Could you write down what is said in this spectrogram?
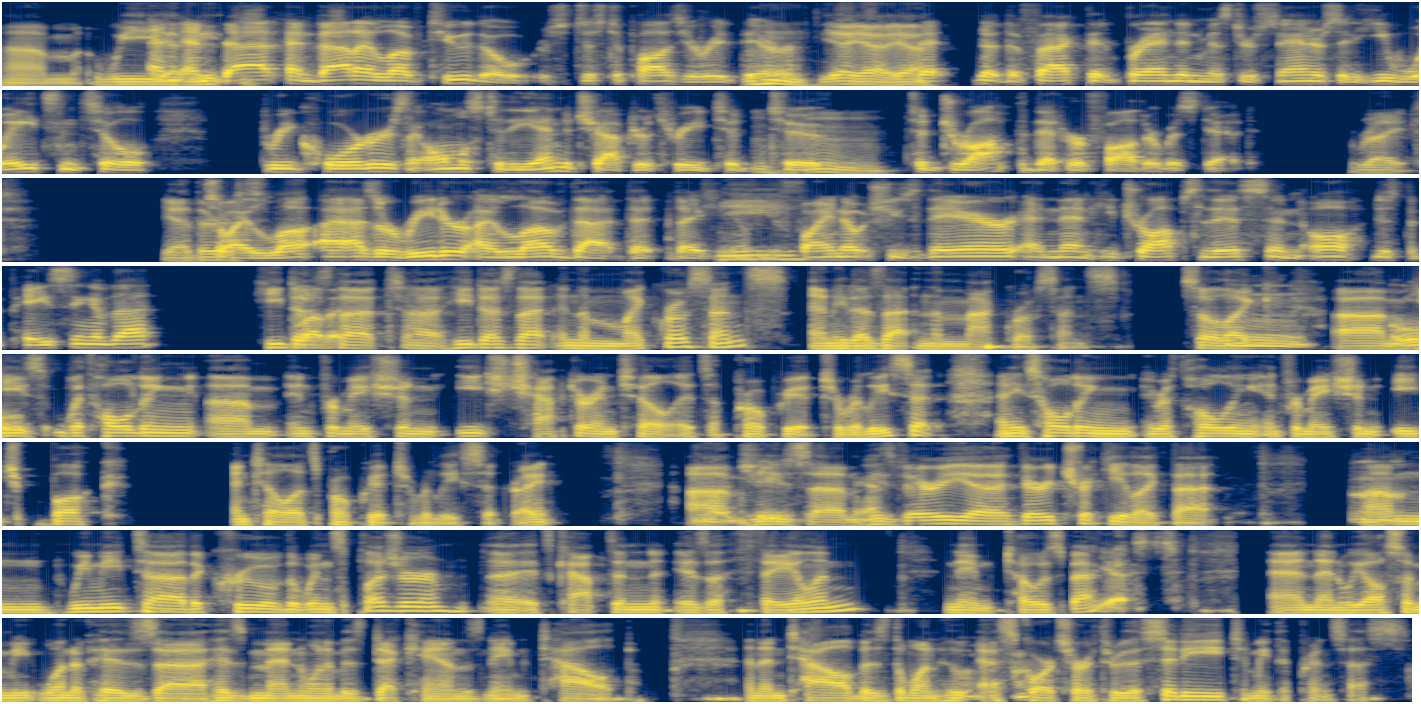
Um, we and and that and that I love too, though. Just to pause you right there. Mhm. yeah, yeah, yeah. That, that the fact that Brandon, Mister Sanders, said he waits until three quarters, like almost to the end of chapter three, to to Mhm. to drop that her father was dead. Right. Yeah. So I love, as a reader, I love that that like you, know, you find out she's there, and then he drops this, and oh, just the pacing of that. He does that. Uh, he does that in the micro sense, and he does that in the macro sense. So, like, Mm, um, Cool. he's withholding um, information each chapter until it's appropriate to release it, and he's holding withholding information each book until it's appropriate to release it. Right. Oh, Um, geez. he's um, Yeah. he's very uh, very tricky like that. Um, we meet uh, the crew of the Wind's Pleasure. Uh, its captain is a Thaylen named Tozbek. yes, and then we also meet one of his uh, his men, one of his deckhands named Talb, and then Talb is the one who Mhm. escorts her through the city to meet the princess.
